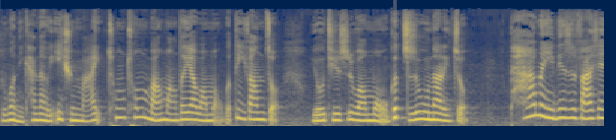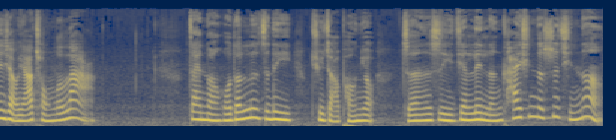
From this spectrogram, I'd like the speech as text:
如果你看到有一群蚂蚁匆匆忙忙的要往某个地方走，尤其是往某个植物那里走，它们一定是发现小蚜虫了啦。在暖和的日子里去找朋友，真是一件令人开心的事情呢。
